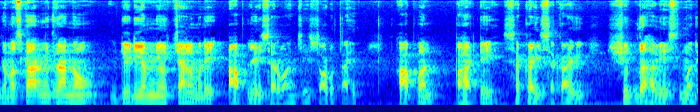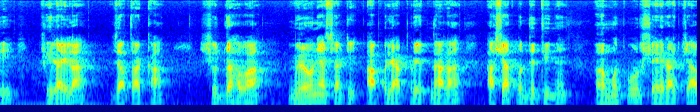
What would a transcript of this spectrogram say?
नमस्कार मित्रांनो डी डी एम न्यूज चॅनलमध्ये आपले सर्वांचे स्वागत आहे. आपण पहाटे सकाळी सकाळी शुद्ध हवेमध्ये फिरायला जाता का? शुद्ध हवा मिळवण्यासाठी आपल्या प्रयत्नाला अशा पद्धतीनं अहमदपूर शहराच्या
